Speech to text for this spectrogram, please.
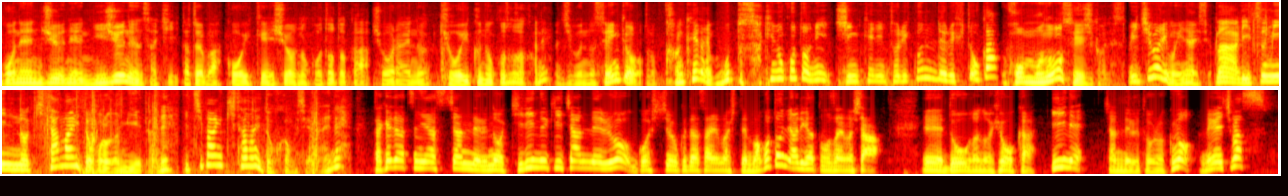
5年10年20年先例えば皇位継承のこととか将来の教育のこととかね自分の選挙と関係ないもっと先のことに真剣に取り組んでる人が本物の政治家です。1割もいないですよ。まあ立民の汚いところが見えたね。一番汚いとこかもしれないね。武田恒康チャンネルの切り抜きチャンネルをご視聴くださいまして誠にありがとうございました、えー、動画の評価いいねチャンネル登録もお願いします。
